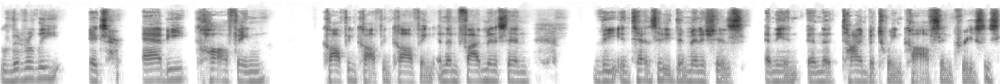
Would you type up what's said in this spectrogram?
Literally, it's Abby coughing, coughing, coughing, coughing, and then five minutes in, the intensity diminishes and the and the time between coughs increases.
